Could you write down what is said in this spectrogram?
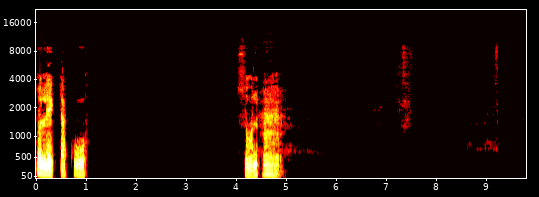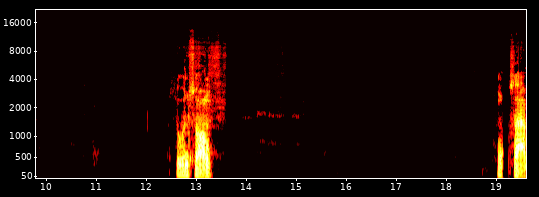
ส่วนเลขจับคูศูนย์ห้าศูนย์สองหกสาม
